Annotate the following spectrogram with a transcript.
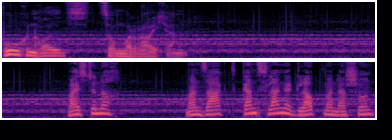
Buchenholz zum Räuchern. Weißt du noch? Man sagt, ganz lange glaubt man das schon.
